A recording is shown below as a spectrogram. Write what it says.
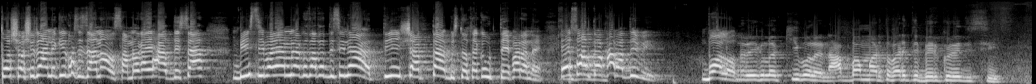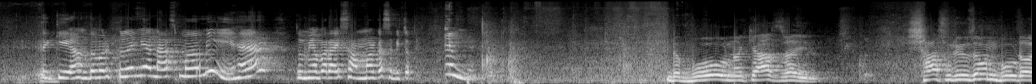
তোর শ্বশুরে আমি কি করছি জানো আমার গায়ে হাত দিছা বৃষ্টি বারে আমি একটা দাদা দিছি না তিন সপ্তাহ বিছনা থেকে উঠতেই পারে না এই সব তো খাবার দিবি। বলো। আপনার এগুলো কি বলেন? আব্বা আম্মার তো বাড়িতে বের করে দিছি। তুই কি এখন তোমার তুলে নিয়ে নাচমা আমি হ্যাঁ? তুমি আবার আইসা আমার কাছে বিচার এমনি। এটা বউ নাকি আজরাইল? শাশুড়িও যেমন বউটাও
